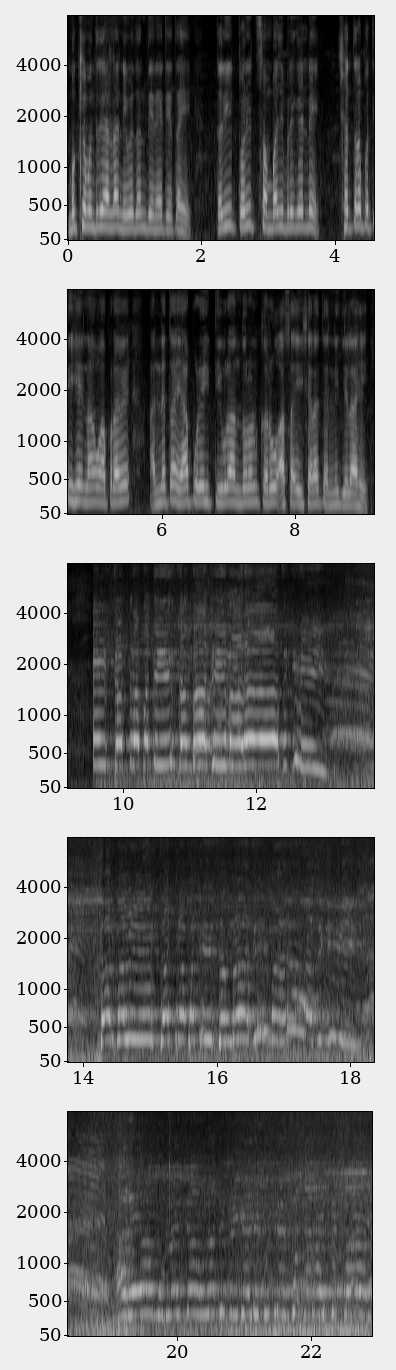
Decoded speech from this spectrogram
मुख्यमंत्री यांना निवेदन देण्यात येत आहे. तरी त्वरित संभाजी ब्रिगेडने छत्रपती हे नाव वापरावे अन्यथा यापुढे ही तीव्र आंदोलन करू असा इशारा त्यांनी दिला आहे. छत्रपती संभाजी महाराज की. सर्ववीर छत्रपती संभाजी महाराज की. अरे मुघलांच्या औलादी ब्रिगेड कुत्र्यांचं करायचं काय?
